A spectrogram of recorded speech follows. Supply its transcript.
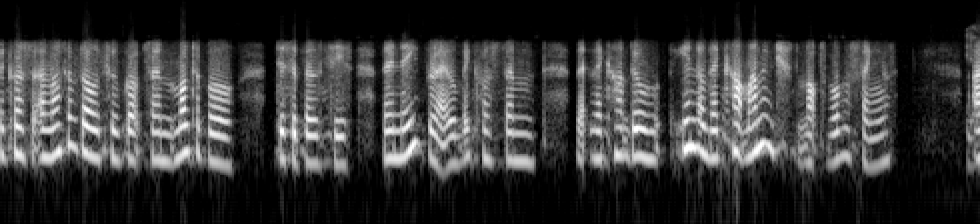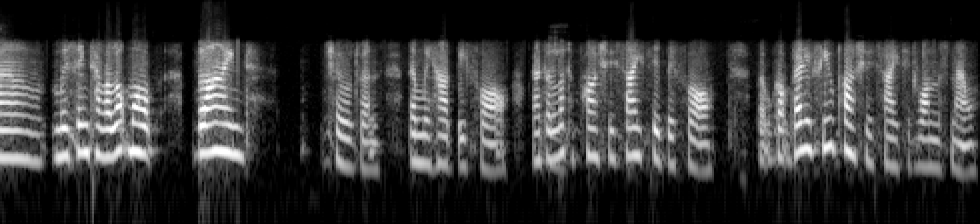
because a lot of those who've got um, multiple disabilities, they need Braille because um, they, they can't do, you know, they can't manage lots of other things. Um, we seem to have a lot more blind children than we had before. We had a lot of partially sighted before, but we've got very few partially sighted ones now.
